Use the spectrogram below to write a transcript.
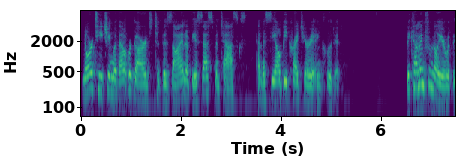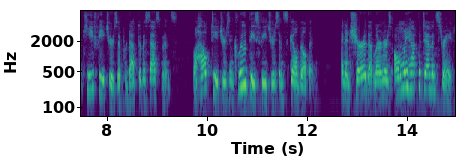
nor teaching without regards to the design of the assessment tasks and the CLB criteria included. Becoming familiar with the key features of productive assessments will help teachers include these features in skill building and ensure that learners only have to demonstrate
